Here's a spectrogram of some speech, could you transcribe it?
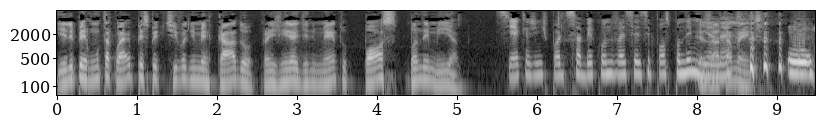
e ele pergunta qual é a perspectiva de mercado para engenharia de alimento pós-pandemia. Se é que a gente pode saber quando vai ser esse pós-pandemia, né? Exatamente. Né?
